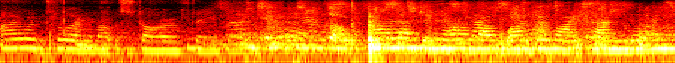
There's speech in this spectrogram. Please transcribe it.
I want to learn about the Star of David. I want to know about why the white candle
